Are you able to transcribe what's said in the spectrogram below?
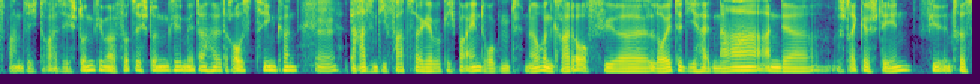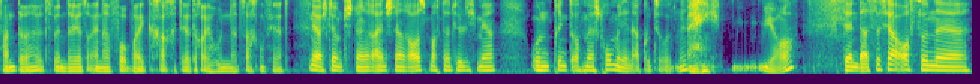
20, 30 Stundenkilometer, 40 Stundenkilometer halt rausziehen kann. Mhm. Da sind die Fahrzeuge wirklich beeindruckend. Ne? Und gerade auch für Leute, die halt nah an der Strecke stehen, viel interessanter, als wenn da jetzt einer vorbeikracht, der 300 Sachen fährt. Ja, stimmt. Schnell rein, schnell raus macht natürlich mehr und bringt auch mehr Strom in den Akku zurück. Ne? ja. Denn das ist ja auch so eine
